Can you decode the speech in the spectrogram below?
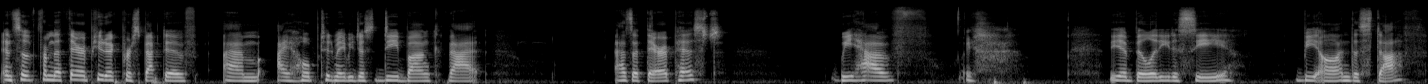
And so, from the therapeutic perspective, um, I hope to maybe just debunk that as a therapist, we have the ability to see beyond the stuff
